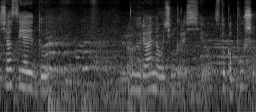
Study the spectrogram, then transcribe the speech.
Сейчас я иду. Ну, реально очень красиво. Столько пушек.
